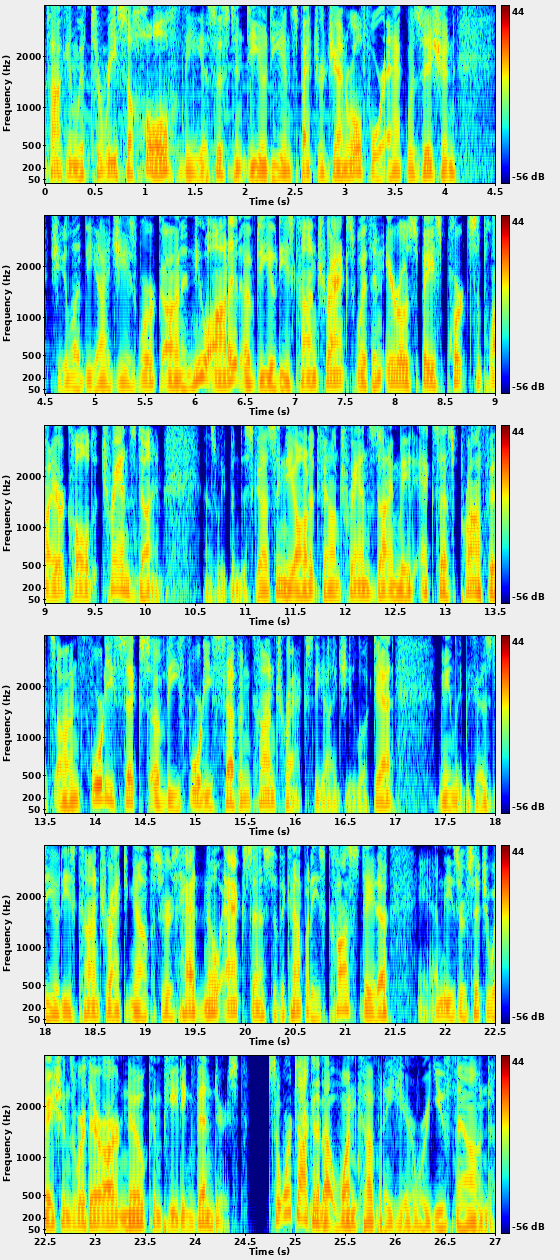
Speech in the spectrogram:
talking with Theresa Hull, the Assistant DoD Inspector General for Acquisition. She led the IG's work on a new audit of DoD's contracts with an aerospace part supplier called TransDigm. As we've been discussing, the audit found TransDigm made excess profits on 46 of the 47 contracts the IG looked at, mainly because DoD's contracting officers had no access to the company's cost data, and these are situations where there are no competing vendors. So we're talking about one company here where you found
